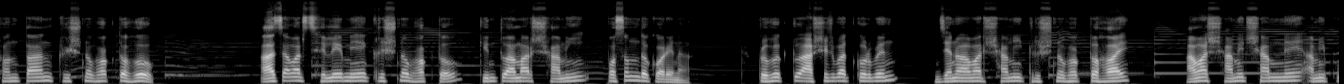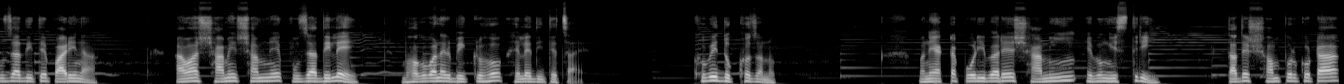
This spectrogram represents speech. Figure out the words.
সন্তান কৃষ্ণ ভক্ত হোক। আজ আমার ছেলে মেয়ে কৃষ্ণ ভক্ত, কিন্তু আমার স্বামী পছন্দ করে না। প্রভু একটু আশীর্বাদ করবেন, যেন আমার স্বামী কৃষ্ণ ভক্ত হয়। আমার স্বামীর সামনে আমি পূজা দিতে পারি না। আমার স্বামীর সামনে পূজা দিলে ভগবানের বিগ্রহ ফেলে দিতে চায়। খুবই দুঃখজনক। মানে একটা পরিবারে স্বামী এবং স্ত্রী, তাদের সম্পর্কটা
